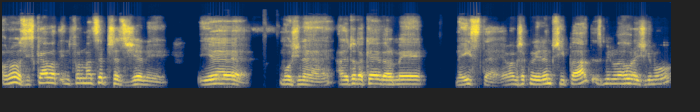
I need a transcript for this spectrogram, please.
ono získávat informace přes ženy je možné, ale je to také velmi nejisté. Já vám řeknu jeden případ z minulého režimu,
